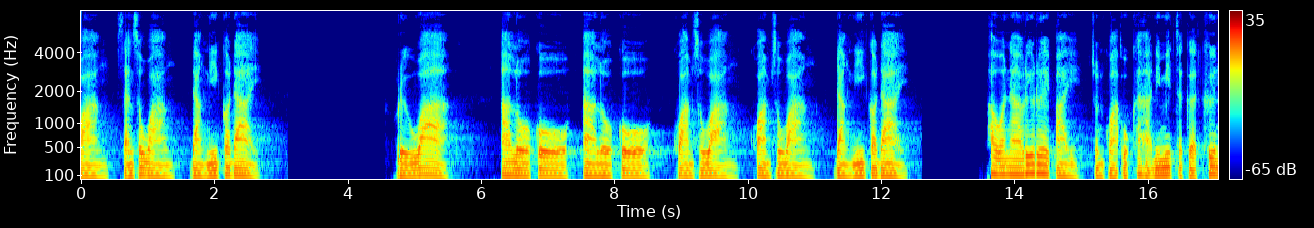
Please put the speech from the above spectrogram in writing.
ว่าง แสงสว่าง ดังนี้ก็ได้ หรือว่า อาโลโก อาโลโก ความสว่าง ความสว่าง ดังนี้ก็ได้ ภาวนาเรื่อยๆไปจนกว่าอุคหานิมิตจะเกิดขึ้น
